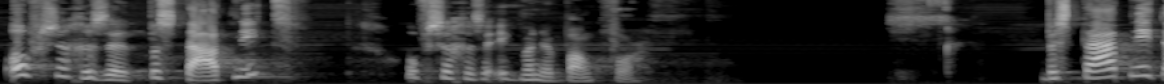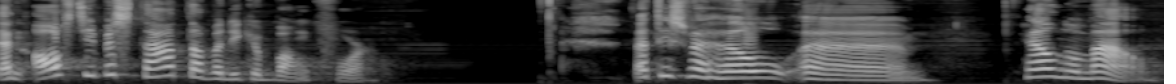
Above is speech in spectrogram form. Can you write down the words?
Of zeggen ze, het bestaat niet, of zeggen ze, ik ben er bang voor. Bestaat niet, en als die bestaat, dan ben ik er bang voor. Dat is wel heel, uh, heel normaal.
